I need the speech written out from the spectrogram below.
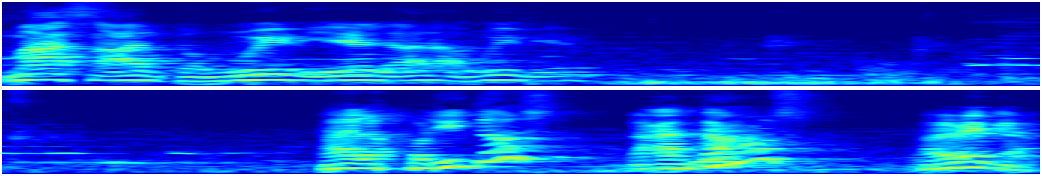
Más alto, muy bien, Lara, muy bien. ¿La de los pollitos? ¿La cantamos? A ver, venga.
